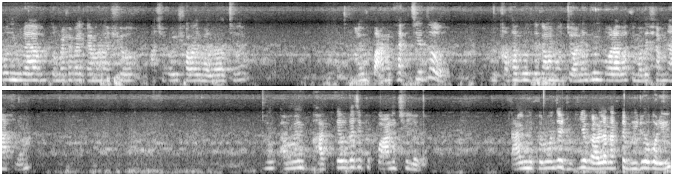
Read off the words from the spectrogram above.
বন্ধুরা, তোমরা সবাই কেমন আছো? আশা করি সবাই ভালো আছো। আমি পান খাচ্ছি তো, কথা বলতে কেমন হচ্ছে? অনেকদিন পর আবার তোমাদের সামনে আসলাম। আমি ভাত খেয়ে উঠেছি, একটু পান ছিল। তাই মুখের মধ্যে ঢুকিয়ে ভাবলাম একটা ভিডিও করি।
